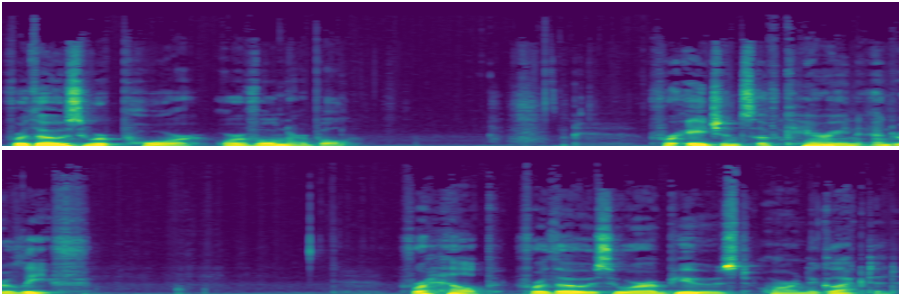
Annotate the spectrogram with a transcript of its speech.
for those who are poor or vulnerable, for agents of caring and relief, for help for those who are abused or neglected.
